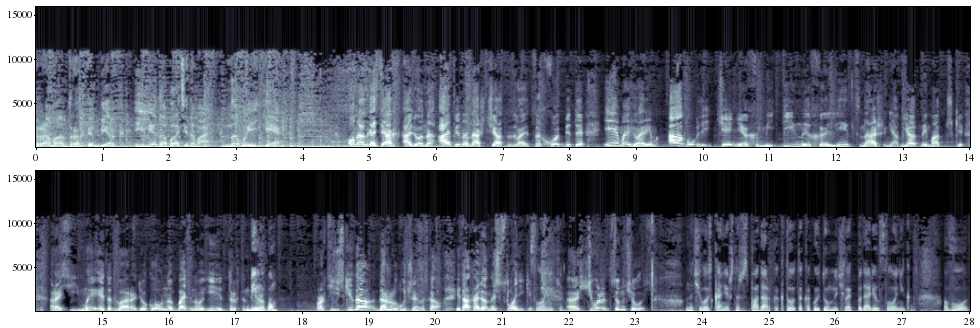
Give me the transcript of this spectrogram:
Роман Трахтенберг и Лена Батинова на маяке. У нас в гостях Алена Апина, наш час называется «Хоббиты», и мы говорим об увлечениях медийных лиц нашей необъятной матушки России. Мы — это два радиоклоуна Батинова и Трахтенберг. Бим и бом. Практически да, даже лучше, я бы сказал. Итак, Алена, значит, слоники. Слоники. А, с чего же это все началось? Началось, конечно же, с подарка. Кто-то, какой-то умный человек подарил слоника. Вот.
